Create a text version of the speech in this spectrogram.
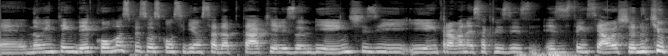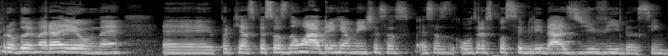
é, não entender como as pessoas conseguiam se adaptar àqueles ambientes e, e entrava nessa crise existencial achando que o problema era eu, né? É, porque as pessoas não abrem realmente essas, essas outras possibilidades de vida, assim.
